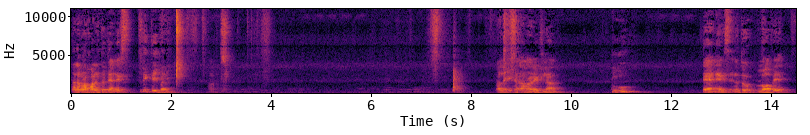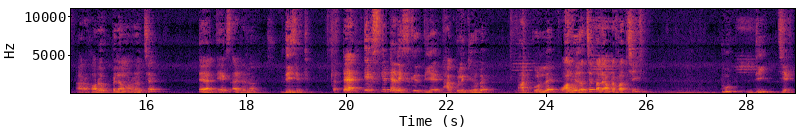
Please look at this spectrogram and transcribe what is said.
তাহলে আমরা হরে তো ট্যান এক্স লিখতেই পারি। তাহলে এখানে আমরা লিখলাম টু ট্যান এক্স এটা তো লবে আর হরফ পেলাম আমরা হচ্ছে ট্যান এক্স আর হলো ডিজেড ট্যান এক্স কে ট্যান এক্স কে দিয়ে ভাগ করলে কি হবে? ভাগ করলে ওয়ান হয়ে যাচ্ছে, তাহলে আমরা পাচ্ছি টু ডি জেড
